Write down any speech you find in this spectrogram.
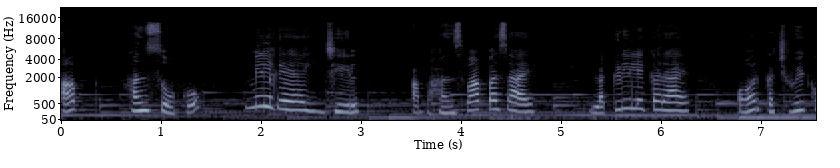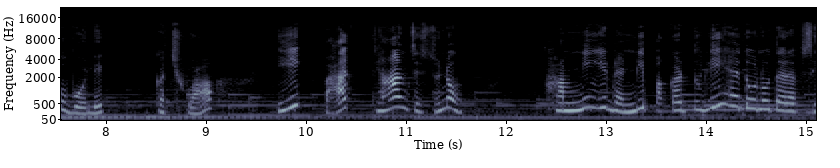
अब हंसों को मिल गया एक झील। अब हंस वापस आए, लकड़ी लेकर आए और कछुए को बोले, कछुआ, एक बात ध्यान से सुनो। हमने ये डंडी पकड़ तो ली है दोनों तरफ़ से,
